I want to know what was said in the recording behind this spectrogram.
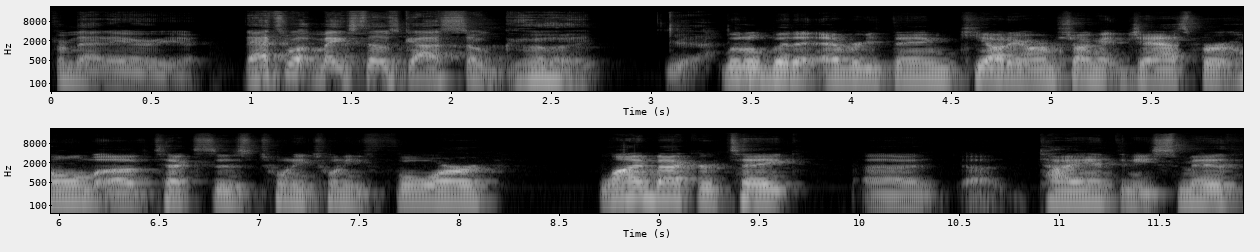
from that area. That's what makes those guys so good. Yeah. A little bit of everything. Kiadi Armstrong at Jasper, home of Texas 2024. Linebacker take, uh, uh, Tyanthony Smith.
